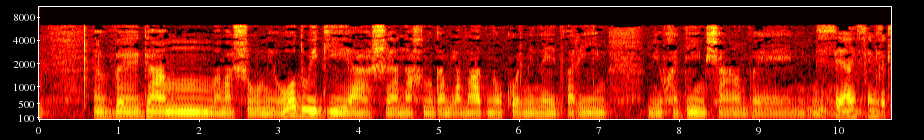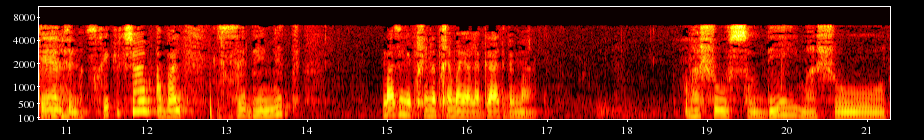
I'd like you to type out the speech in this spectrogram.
וגם משהו מהודו הגיע, שאנחנו גם למדנו כל מיני דברים מיוחדים שם. ו... סיאנסים. כן, זה מצחיק עכשיו, אבל זה באמת... מה זה מבחינתכם היה לגעת במה? משהו סודי, משהו...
